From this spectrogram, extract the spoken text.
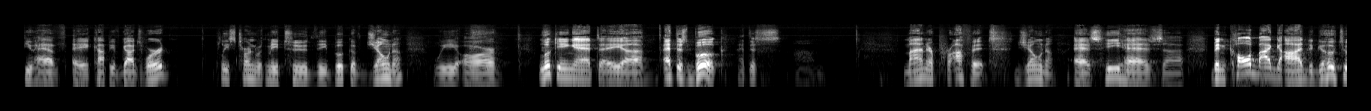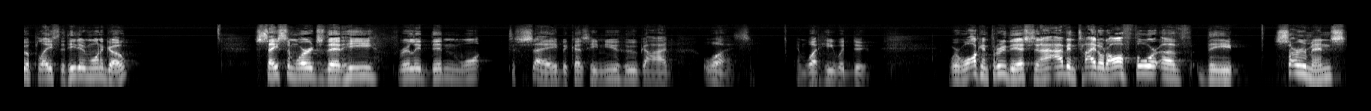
If you have a copy of God's Word, please turn with me to the book of Jonah. We are looking at, a, uh, at this book, at this um, minor prophet, Jonah, as he has uh, been called by God to go to a place that he didn't want to go, say some words that he really didn't want to say because he knew who God was and what he would do. We're walking through this, and I've entitled all four of the sermons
